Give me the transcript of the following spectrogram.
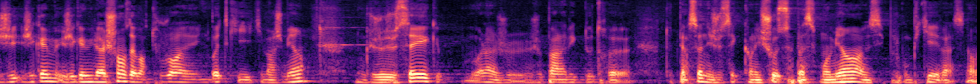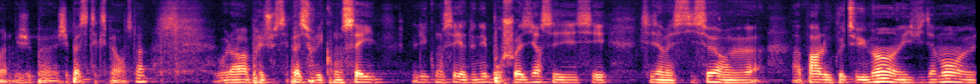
j'ai, quand même, eu la chance d'avoir toujours une boîte qui, marche bien. Donc, je, sais que voilà, je, parle avec d'autres d'autres personnes. Et je sais que quand les choses se passent moins bien, c'est plus compliqué. c'est normal, mais j'ai pas, j'ai pas cette expérience-là. Voilà. Après, je sais pas sur les conseils, les conseils à donner pour choisir ces, ces, ces investisseurs. Euh, à part le côté humain, évidemment, euh,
